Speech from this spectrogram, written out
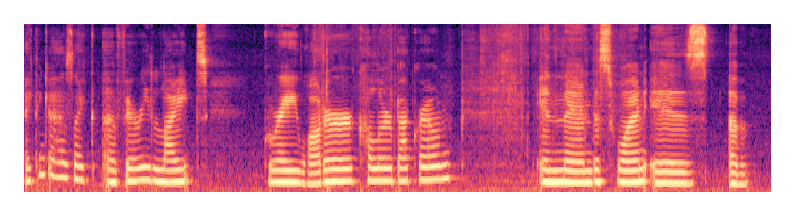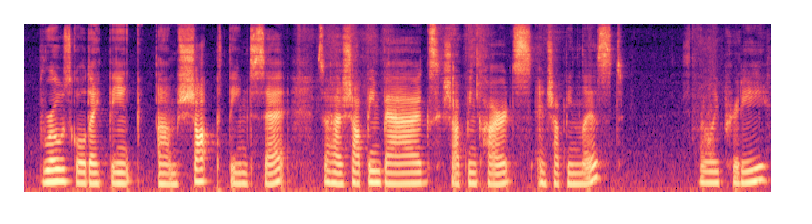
I think it has like a very light gray water color background. And then this one is a rose gold, I think, um, shop themed set. So it has shopping bags, shopping carts, and shopping list. Really pretty.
